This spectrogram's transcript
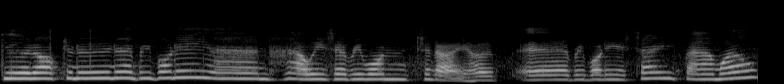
Good afternoon, everybody, and how is everyone today? Hope everybody is safe and well,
